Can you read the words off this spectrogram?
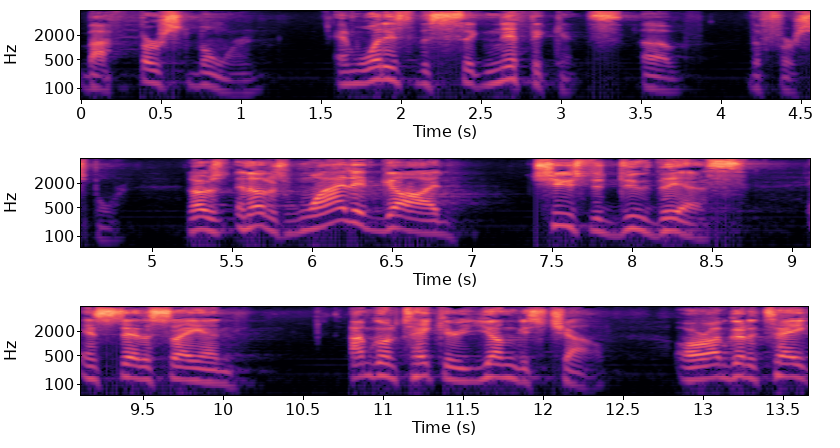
by firstborn and what is the significance of the firstborn? In other, words, in other words, why did God choose to do this instead of saying, I'm going to take your youngest child or I'm going to take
